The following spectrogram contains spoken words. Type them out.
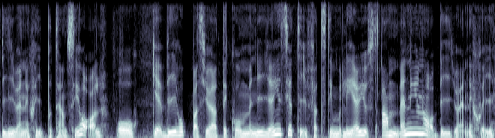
bioenergipotential. Och vi hoppas ju att det kommer nya initiativ för att stimulera just användningen av bioenergi.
